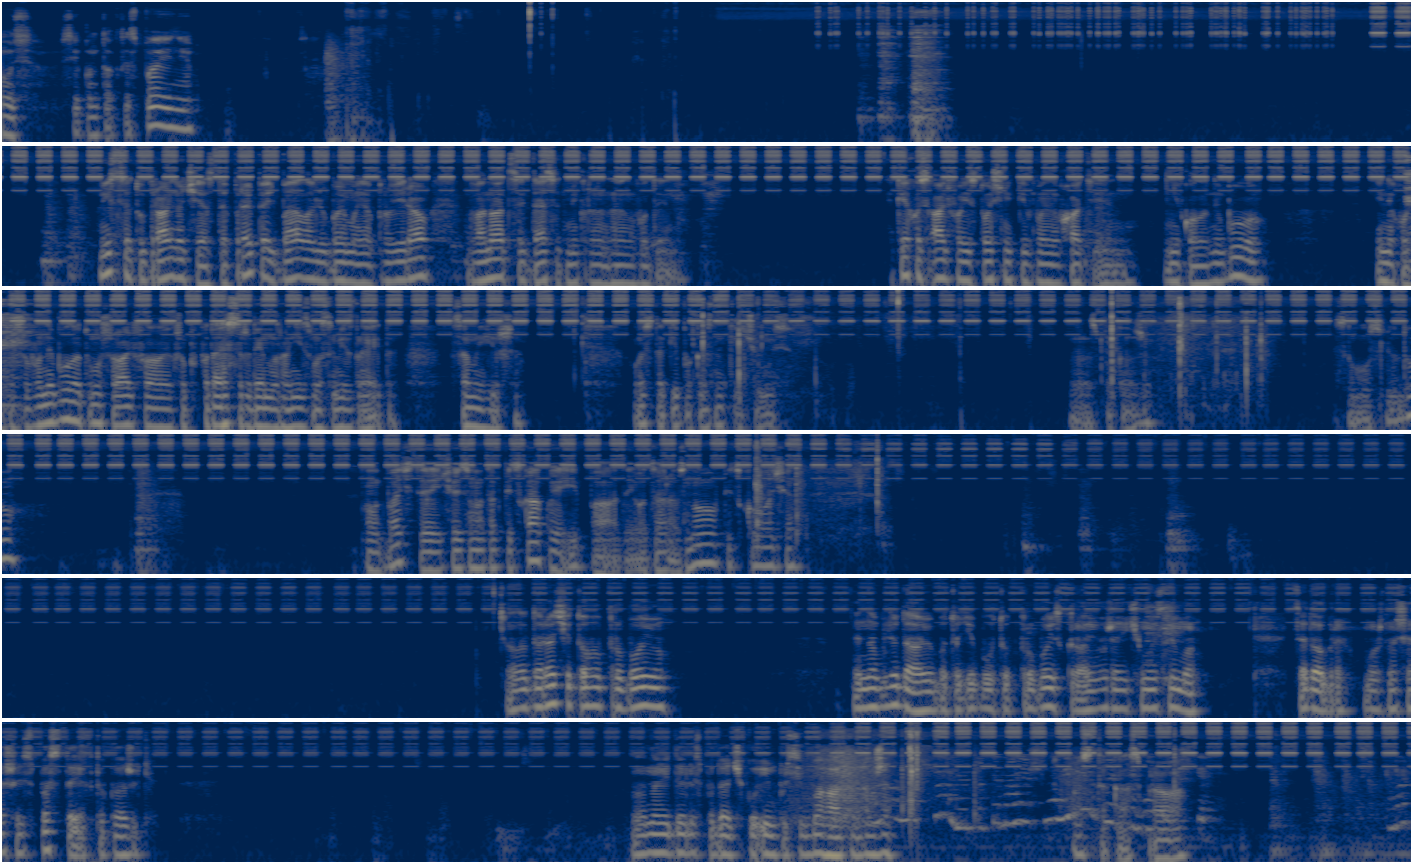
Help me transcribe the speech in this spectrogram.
Ось всі контакти спаяні. Місце тут реально чисте. Прип'ять, Бела, любима, я провіряв 12-10 мікрорентген в годину. Якихось альфа-істочників в мене в хаті ніколи не було. І не хочу, щоб вони були, тому що альфа, якщо попадає всередину організму, самі знаєте, саме гірше. Ось такі показники чомусь. Зараз покажу саму сліду. От бачите, і щось воно так підскакує і падає. От зараз знову підскоче. Але, до речі, того пробою не наблюдаю, бо тоді був тут пробой з краю вже і чомусь нема. Це добре, можна ще щось спасти, як то кажуть. Але навіть дивлюсь по датчику імпульсів багато дуже. Ось така справа.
